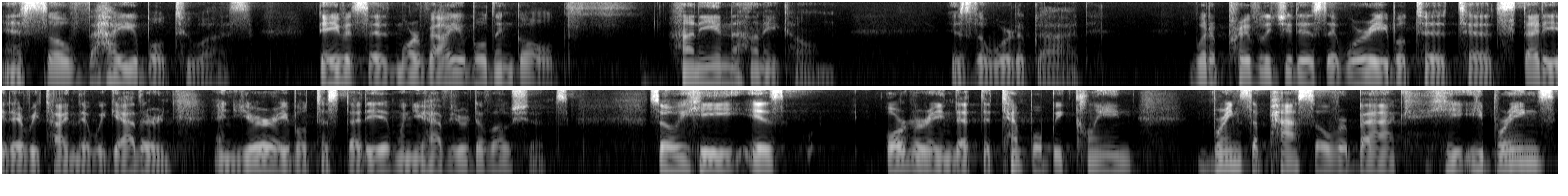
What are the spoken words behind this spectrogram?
and it's so valuable to us. David said, more valuable than gold, honey in the honeycomb is the Word of God. What a privilege it is that we're able to, to study it every time that we gather, and, and you're able to study it when you have your devotions. So he is ordering that the temple be clean, brings the Passover back, he, he brings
